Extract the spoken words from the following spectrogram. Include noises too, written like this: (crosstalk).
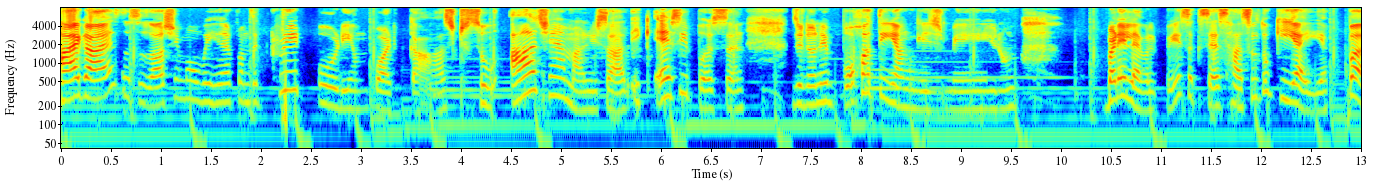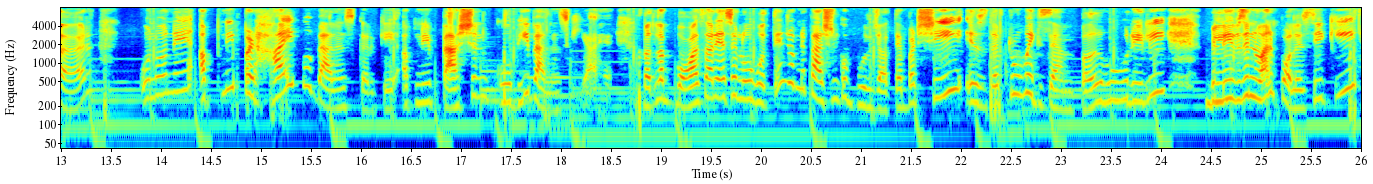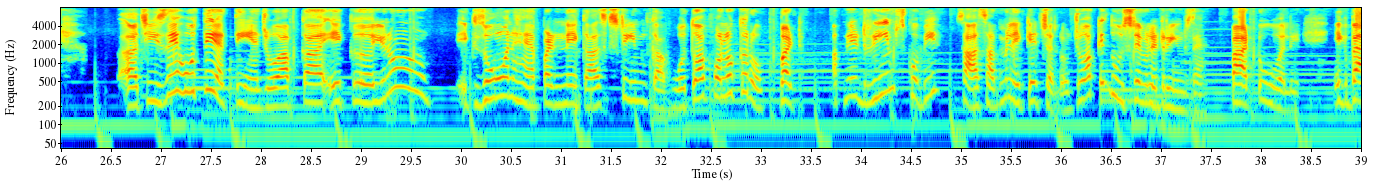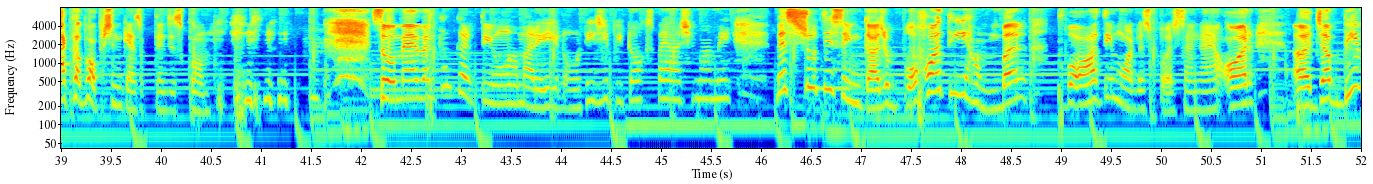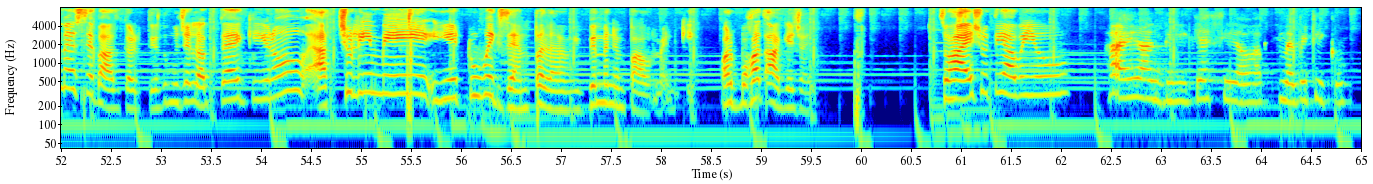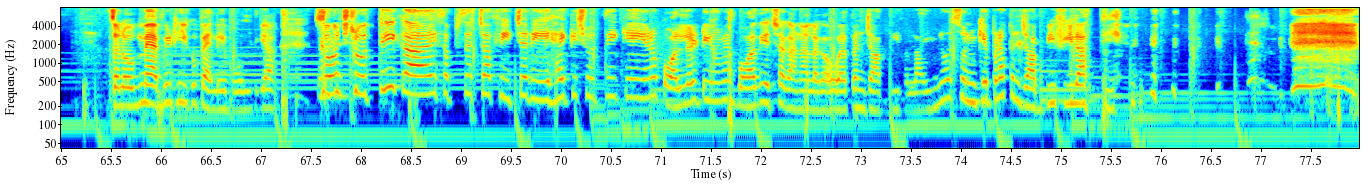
Hi guys, this is Ashim over here from the Great Podium Podcast. So आज है हमारे साथ एक ऐसी पर्सन जिन्होंने बहुत ही यंग एज में यू you नो know, बड़े लेवल पे सक्सेस हासिल तो किया ही है पर उन्होंने अपनी पढ़ाई को बैलेंस करके अपने पैशन को भी बैलेंस किया है मतलब बहुत सारे ऐसे लोग होते हैं जो अपने पैशन को भूल जाते हैं but she is the true example who really believes in one policy की चीज़ें होती रहती हैं जो आपका एक यू you नो know, एक जोन है पढ़ने का स्ट्रीम का वो तो आप फॉलो करो बट अपने ड्रीम्स को भी साथ साथ में लेके चलो जो आपके दूसरे वाले ड्रीम्स हैं पार्ट टू वाले एक बैकअप ऑप्शन कह सकते हैं जिसको हम। सो (laughs) so, मैं वेलकम करती हूँ हमारे you know TGP talks by Ashima में मिस श्रुति सिंह का जो बहुत ही हम्बल बहुत ही मॉडस्ट पर्सन है और जब भी मैं इससे बात करती हूँ तो मुझे लगता है कि यू नो एक्चुअली में ये ट्रू एग्ज़ाम्पल है विमेन एम्पावरमेंट की और बहुत आगे जाएगी। So hi Shruti how are you hi aunty कैसी हो आप? मैं भी ठीक हूँ। चलो मैं भी ठीक हूँ पहले ही बोल दिया। सो so, (laughs) श्रुति का सबसे अच्छा फीचर ये है कि श्रुति के यू नो कॉलर ट्यून में बहुत ही अच्छा गाना लगा हुआ है पंजाबी वाला यू नो सुन के बड़ा पंजाबी फील आती है।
